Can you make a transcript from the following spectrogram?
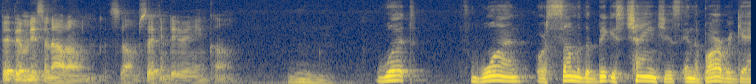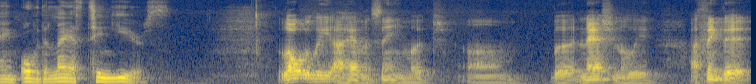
That they're missing out on some secondary income. What one or some of the biggest changes in the barber game over the last 10 years? Locally, I haven't seen much. Um, but nationally, I think that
